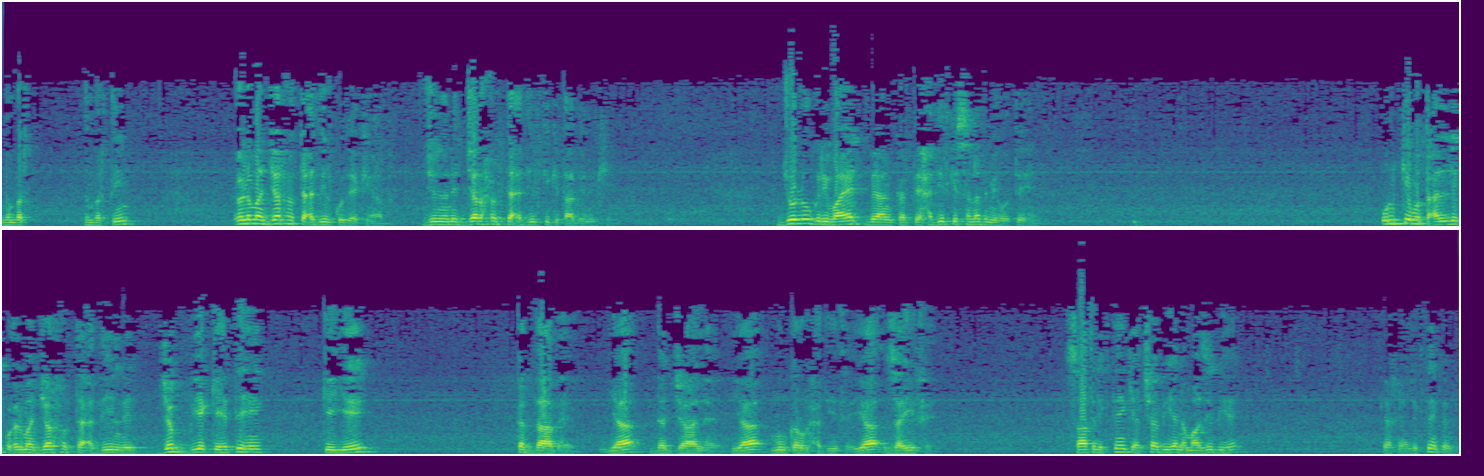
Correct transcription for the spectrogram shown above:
نمبر نمبر تین، علماء جرح و تعدیل کو دیکھیں آپ۔ جنہوں نے جرح و تعدیل کی کتابیں لکھی۔ جو لوگ روایت بیان کرتے حدیث کی سند میں ہوتے ہیں، ان کے متعلق علماء جرح اور تعدیل نے جب یہ کہتے ہیں کہ یہ کذاب ہے، یا دجال ہے، یا منکر الحدیث ہے، یا ضعیف ہے۔ ساتھ لکھتے ہیں کہ اچھا بھی ہے، نمازی بھی ہے۔ کیا خیال؟ لکھتے ہیں کبھی؟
